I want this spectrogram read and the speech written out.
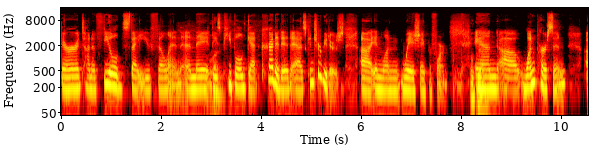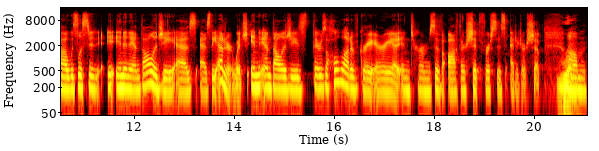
there are a ton of fields that you fill in, and they these people get credited as contributors uh, in one way, shape, or form. Okay, And uh, one person uh, was listed in an anthology as as the editor. Which in anthologies, there's a whole lot of gray area in terms of authorship versus editorship right. um,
